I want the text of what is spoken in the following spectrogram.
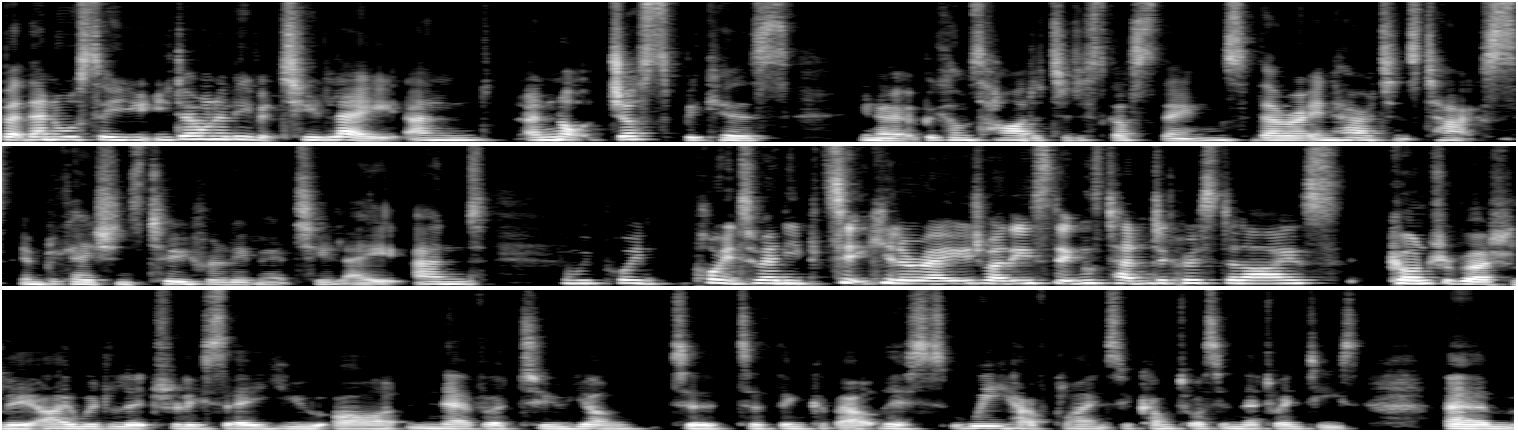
But then also, you, you don't want to leave it too late, and and not just because you know it becomes harder to discuss things. There are inheritance tax implications too for leaving it too late. And can we point point to any particular age where these things tend to crystallize? Controversially, I would literally say you are never too young to to think about this. We have clients who come to us in their twenties um,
